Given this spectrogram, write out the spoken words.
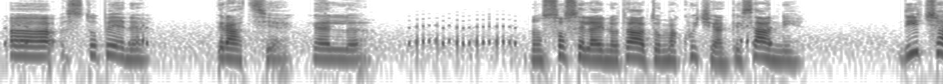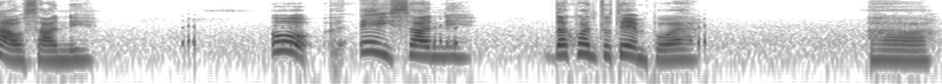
Uh, sto bene. Grazie, Kel. Non so se l'hai notato, ma qui c'è anche Sunny. Di ciao, Sunny. Oh, ehi, Sunny. Da quanto tempo, eh? Ah... Uh.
